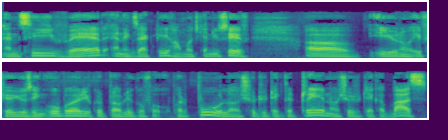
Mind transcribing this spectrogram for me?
and see where and exactly how much can you save. Uh, you know, if you're using Uber, you could probably go for Uber Pool, or should you take the train, or should you take a bus?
